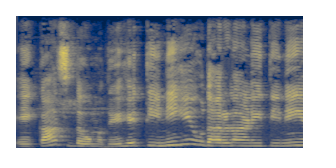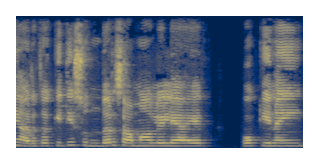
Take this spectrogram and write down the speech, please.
एकाच द मध्ये हे तिन्ही उदाहरणं आणि तिन्ही अर्थ किती सुंदर सामावलेले आहेत हो की नाही?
